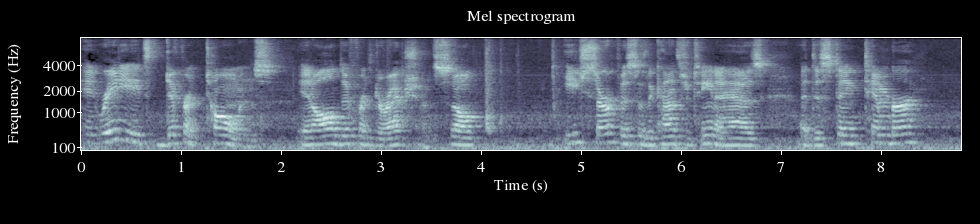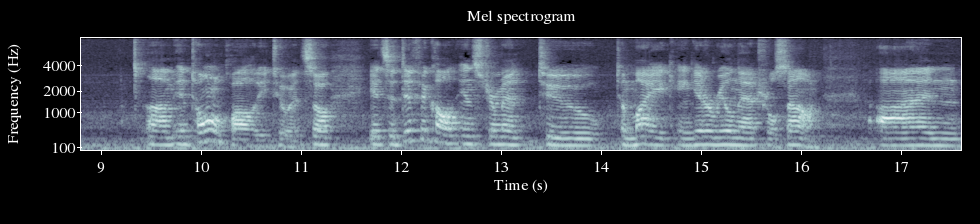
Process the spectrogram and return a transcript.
it radiates different tones in all different directions. So each surface of the concertina has a distinct timbre um, and tonal quality to it. So it's a difficult instrument to, to mic and get a real natural sound. On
